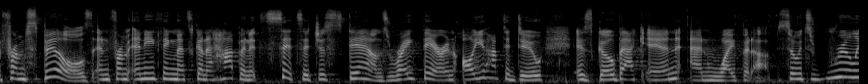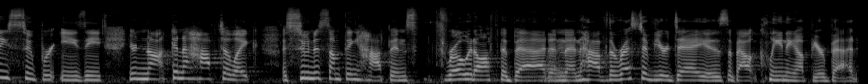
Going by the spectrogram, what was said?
from spills and from anything that's gonna happen. It sits, it just stands right there. And all you have to do is go back in and wipe it up. So it's really super easy. You're not gonna have to like, as soon as something happens, throw it off the bed and then have the rest of your day is about cleaning up your bed.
